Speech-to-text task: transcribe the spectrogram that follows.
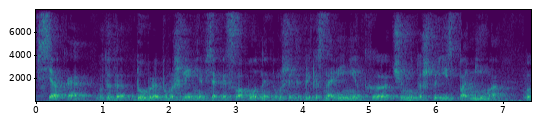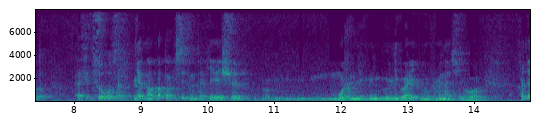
всякое вот это доброе помышление, всякое свободное помышление, это прикосновение к э, чему-то, что есть помимо вот официоза. Нет, ну а потом действительно такие вещи можем не, не, не говорить, не упоминать его. Хотя,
